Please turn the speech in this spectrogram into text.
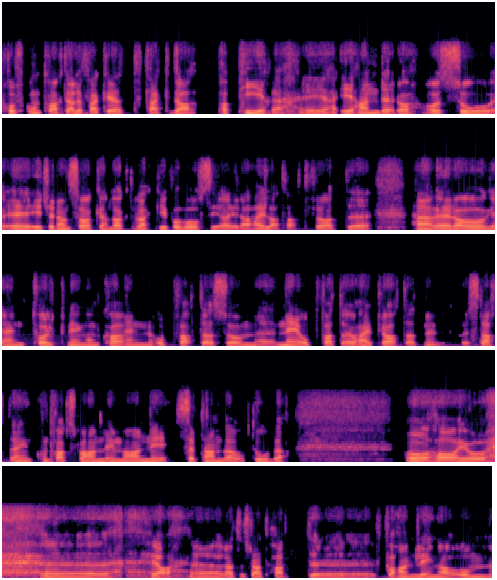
proffkontrakt, eller fikk, et, fikk da papiret i, i hende. Da. Og så er ikke den saken lagt vekk fra vår side i det hele tatt. For at uh, her er det òg en tolkning om hva en oppfatter som uh, Vi oppfatter jo helt klart at vi starter en kontraktsbehandling med han i september-oktober. Og har jo uh, ja, rett og slett hatt forhandlinger om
